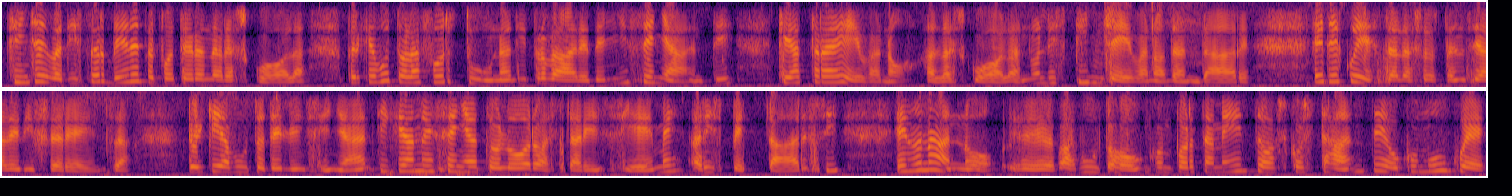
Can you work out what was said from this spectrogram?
fingeva di star bene per poter andare a scuola, perché ha avuto la fortuna di trovare degli insegnanti che attraevano alla scuola, non li spingevano ad andare. Ed è questa la sostanziale differenza perché ha avuto degli insegnanti che hanno insegnato loro a stare insieme, a rispettarsi e non hanno eh, avuto un comportamento scostante o comunque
